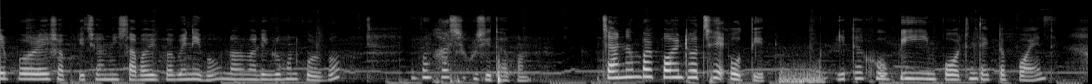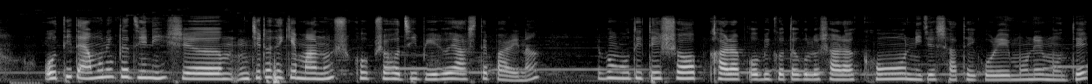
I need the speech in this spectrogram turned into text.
এরপরে সব কিছু আমি স্বাভাবিকভাবে নেব নর্মালি গ্রহণ করব এবং হাসি খুশি থাকুন। চার নম্বর পয়েন্ট হচ্ছে অতীত। এটা খুবই ইম্পর্ট্যান্ট একটা পয়েন্ট অতীত এমন একটা জিনিস যেটা থেকে মানুষ খুব সহজেই বের হয়ে আসতে পারে না। এবং অতীতের সব খারাপ অভিজ্ঞতাগুলো সারাক্ষণ নিজের সাথে করে মনের মধ্যে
